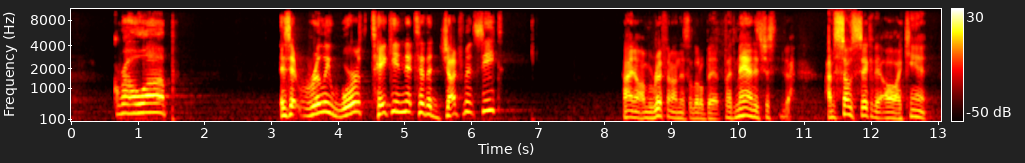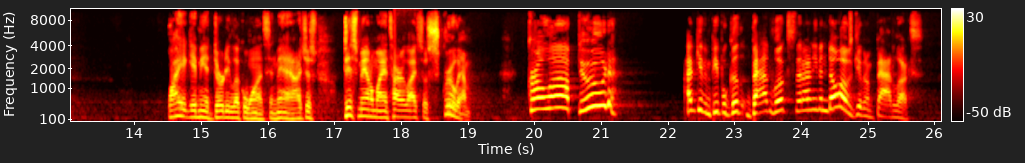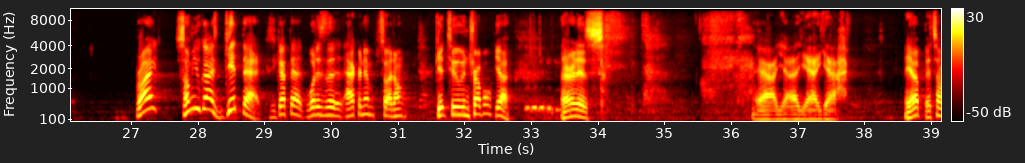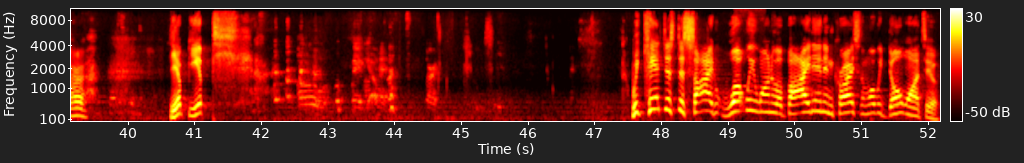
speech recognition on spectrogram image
Grow up. Is it really worth taking it to the judgment seat? I know I'm riffing on this a little bit, but man, it's just I'm so sick of it. Oh, I can't. Wyatt gave me a dirty look once, and man, I just dismantled my entire life, so screw him. Grow up, dude. I've given people good, bad looks that I didn't even know I was giving them bad looks. Right? Some of you guys get that because you got that. What is the acronym so I don't get too in trouble? Yeah. There it is. Yeah, yeah, yeah, yeah. Yep, it's our Yep, yep. We can't just decide what we want to abide in in Christ and what we don't want to.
